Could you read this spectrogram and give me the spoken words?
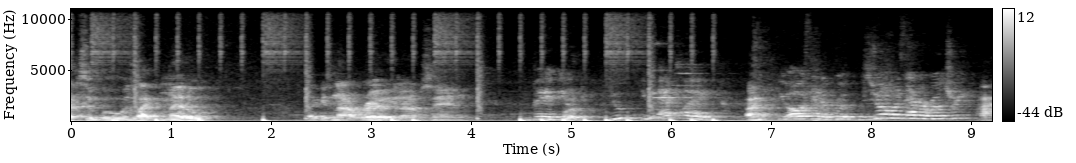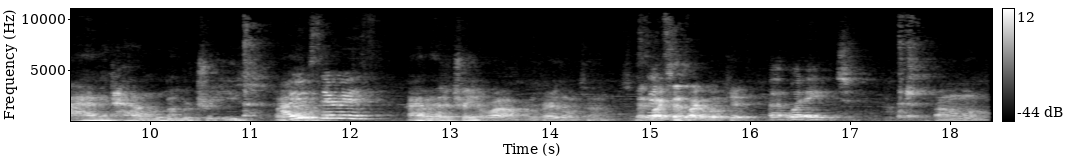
flexible, it's like metal. Like it's not real, you know what I'm saying? Babe, you, What? you, you act like I you always had a real, did you always have a real tree? I haven't had I don't remember trees. Like, Are you serious? I haven't had a tree in a while, in a very long time. It's been like since like a little kid. At what age? I don't know.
